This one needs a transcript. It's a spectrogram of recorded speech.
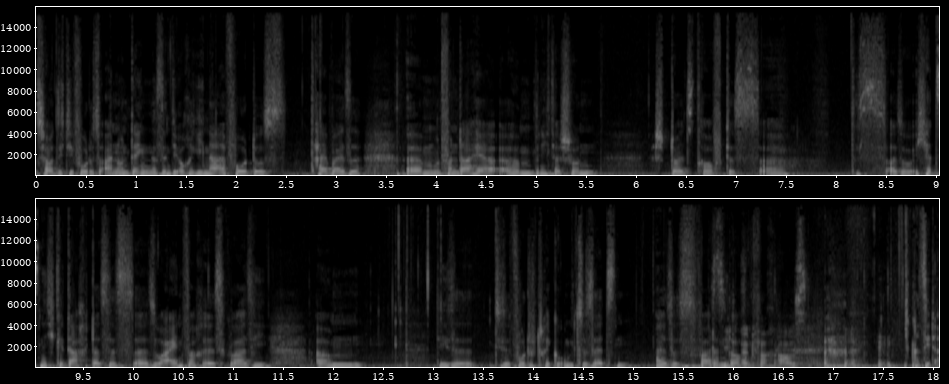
schauen sich die Fotos an und denken, es sind die Originalfotos teilweise. Ähm, und von daher ähm, bin ich da schon stolz drauf, dass äh, das, also ich hätte es nicht gedacht, dass es äh, so einfach ist, quasi ähm, diese, diese Fotostrecke umzusetzen. Also es war dann sieht doch. einfach aus. sieht,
